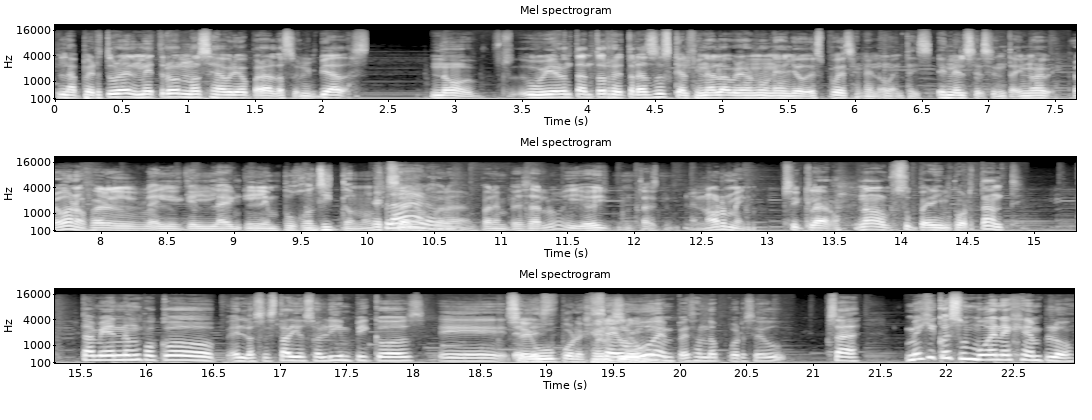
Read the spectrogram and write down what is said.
la apertura del metro no se abrió para las Olimpiadas. No, hubieron tantos retrasos que al final lo abrieron un año después, en el, 90 y- en el 69. Pero bueno, fue el, el- el- el empujoncito, ¿no? Exacto. Para, para empezarlo. Y hoy está enorme. Sí, claro. No, súper importante. También un poco en los estadios olímpicos. Eh, es- por ejemplo. CU, empezando por CU. O sea, México es un buen ejemplo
